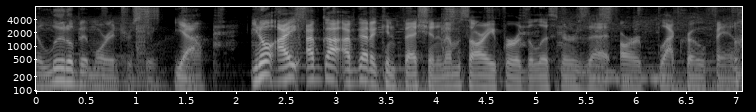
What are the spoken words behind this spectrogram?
a little bit more interesting. you Yeah. know? You know, I, I've got I've got a confession, and I'm sorry for the listeners that are Black Crowe fans.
